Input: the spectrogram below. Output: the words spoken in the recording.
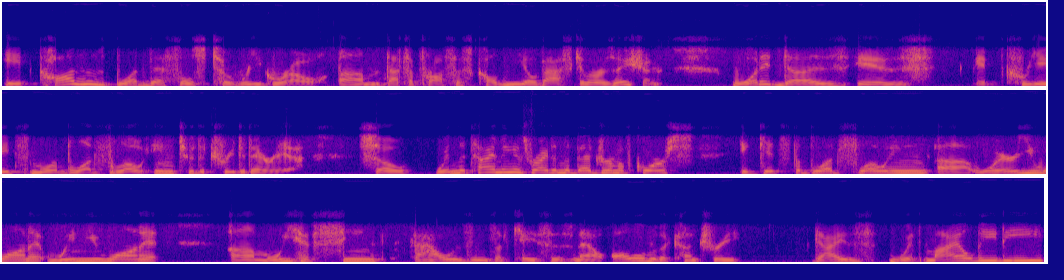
It causes blood vessels to regrow. Um, that's a process called neovascularization. What it does is it creates more blood flow into the treated area. So when the timing is right in the bedroom, of course, it gets the blood flowing uh, where you want it, when you want it. Um, we have seen thousands of cases now all over the country. Guys with mild ED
